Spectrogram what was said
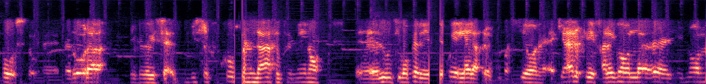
posto. Eh, per ora, credo che sia, visto come è andato più o meno eh, l'ultimo periodo, quella è la preoccupazione. È chiaro che fare gol eh, non,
